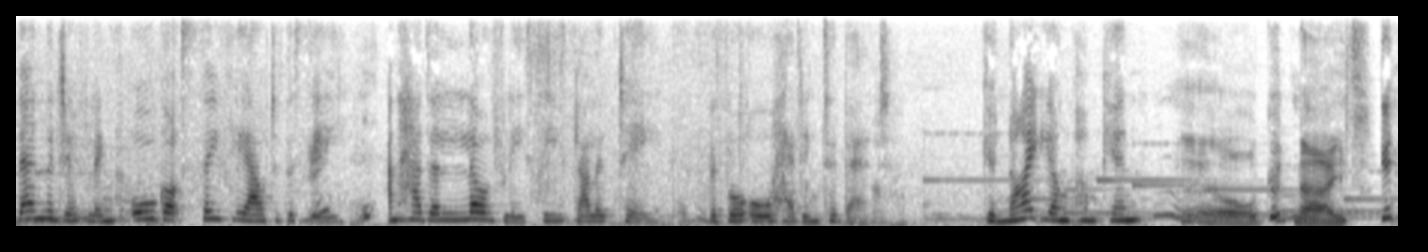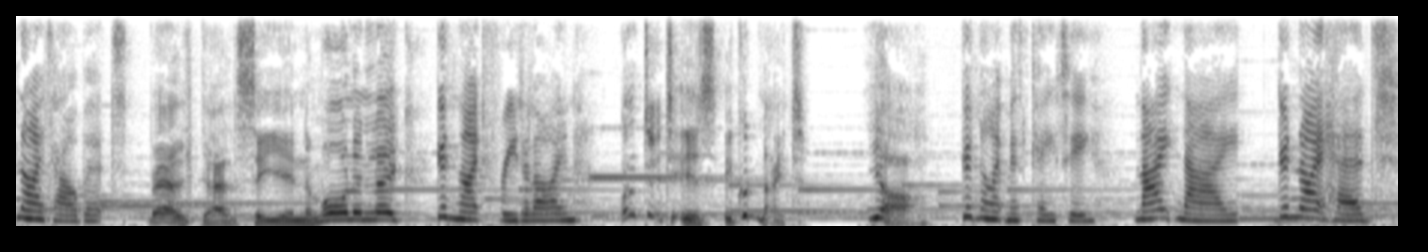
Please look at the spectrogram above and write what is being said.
Then the Jifflings all got safely out of the sea and had a lovely sea salad tea before all heading to bed. Good night, young pumpkin. Oh, good night. Good night, Albert. Well, I'll see you in the morning, like. Good night, Friedeline. And it is a good night. Yeah. Good night, Miss Katy. Night, night. Good night, Hedge.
